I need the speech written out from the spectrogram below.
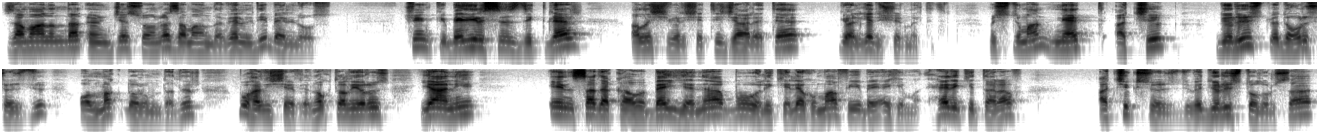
Zamanından önce sonra zamanında verildiği belli olsun. Çünkü belirsizlikler alışverişe, ticarete gölge düşürmektedir. Müslüman net, açık, dürüst ve doğru sözlü olmak durumundadır. Bu hadis-i şerifle noktalıyoruz. Yani in sadaka ve beyyena burike lehuma fi bey'ihima. Her iki taraf açık sözlü ve dürüst olursa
